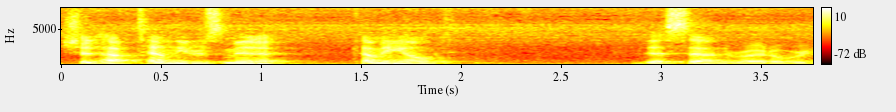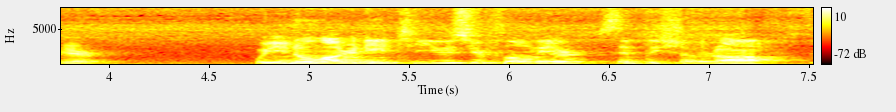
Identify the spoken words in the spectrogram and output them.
should have 10 liters a minute coming out this end right over here. When you no longer need to use your flow meter, simply shut it off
